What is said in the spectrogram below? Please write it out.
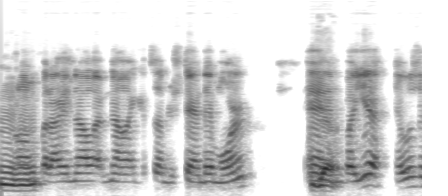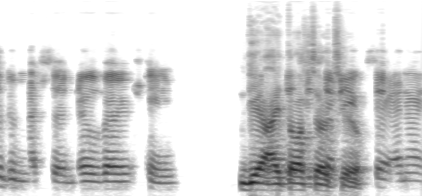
Mm-hmm. um, but I now I now I get to understand it more. And Yeah. but yeah, it was a good match. And it was very entertaining. Yeah, I thought so too. And I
